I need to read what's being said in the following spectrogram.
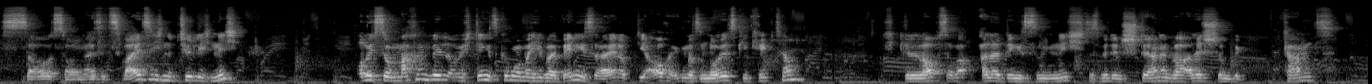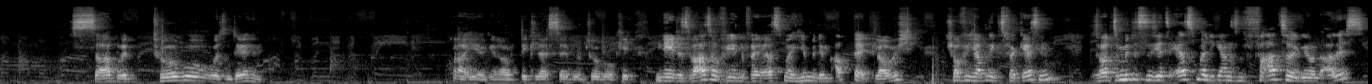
Sau, sau nice. Jetzt weiß ich natürlich nicht, ob ich so machen will, ob ich denke, jetzt gucken wir mal hier bei Bennys rein, ob die auch irgendwas Neues gekriegt haben. Ich glaube es aber allerdings nicht. Das mit den Sternen war alles schon bekannt bekannt. Sabre Turbo, wo ist denn der hin? Ah, hier, genau, Declass Sabre Turbo, okay. Ne, das war es auf jeden Fall erstmal hier mit dem Update, glaube ich. Ich hoffe, ich habe nichts vergessen. Das war zumindest jetzt erstmal die ganzen Fahrzeuge und alles.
